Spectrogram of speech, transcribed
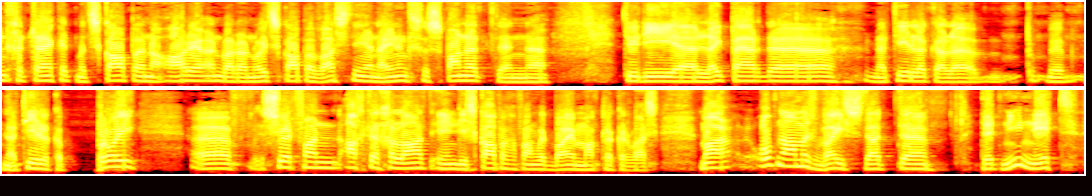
ingetrek het met skape in 'n area in waar daar nooit skape was nie en heininge gespan het en uh, toe die uh, luiperde natuurlik hulle natuurlike prooi uh soort van agtergelaat en die skape gevang wat baie makliker was. Maar opnames wys dat uh dit nie net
